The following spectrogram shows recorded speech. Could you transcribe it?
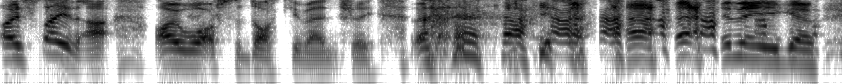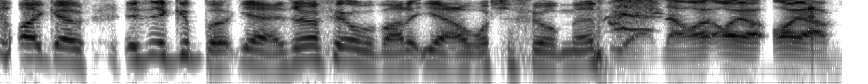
I say that. I watched the documentary. there you go. I go. Is it a good book? Yeah. Is there a film about it? Yeah. I'll watch a film then. yeah. No. I, I, I have.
